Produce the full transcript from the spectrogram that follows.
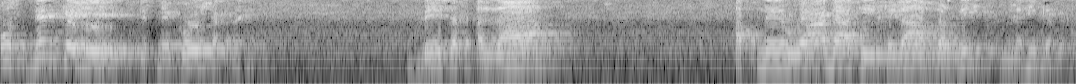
اس دن کے لیے جس میں کوئی شک نہیں۔ بے شک اللہ اپنے وعدہ کی خلاف ورزی نہیں کر رہا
